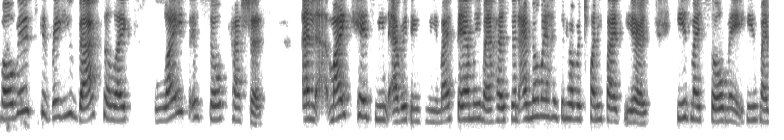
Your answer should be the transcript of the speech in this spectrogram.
moments can bring you back to like life is so precious. And my kids mean everything to me. My family, my husband. I've known my husband for over 25 years. He's my soulmate. He's my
